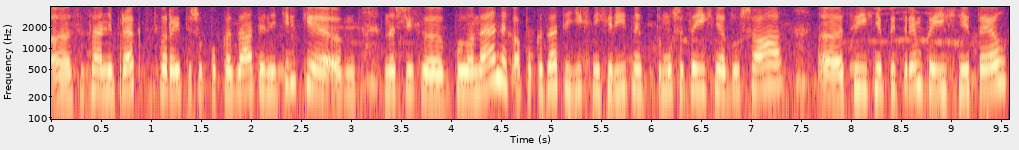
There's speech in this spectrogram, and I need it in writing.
е, соціальний проект створити, щоб показати не тільки ем, наших е, полонених, а показати їхніх рідних, тому що це їхня душа, е, це їхня підтримка, їхній тил.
